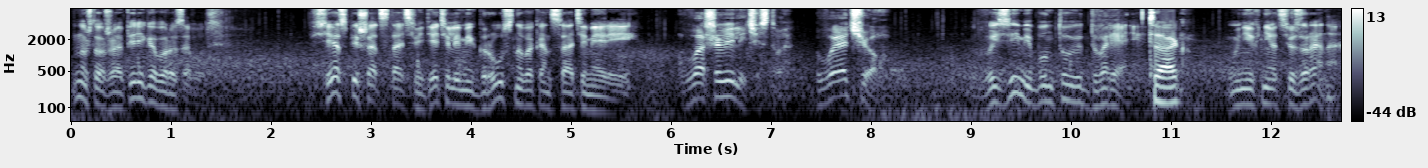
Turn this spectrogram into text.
Ну что же, переговоры зовут. Все спешат стать свидетелями грустного конца Тимерии. Ваше Величество, вы о чем? В Изиме бунтуют дворяне. Так. У них нет сюзерена,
